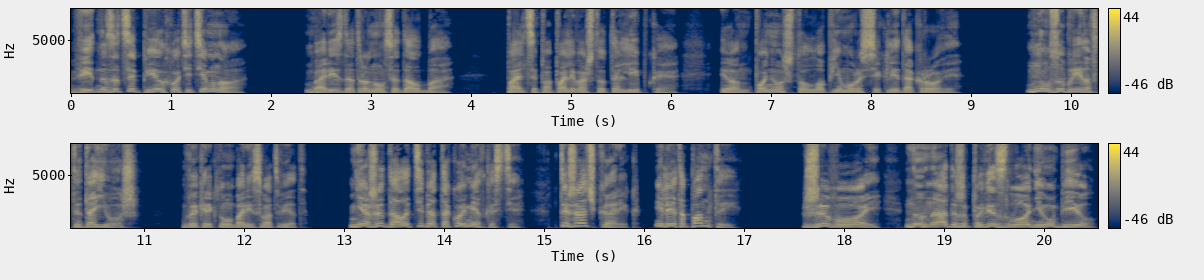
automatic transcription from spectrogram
Видно, зацепил, хоть и темно». Борис дотронулся до лба. Пальцы попали во что-то липкое, и он понял, что лоб ему рассекли до крови. «Ну, Зубрилов, ты даешь!» — выкрикнул Борис в ответ. «Не ожидал от тебя такой меткости. Ты же очкарик. Или это понты?» «Живой! Ну надо же, повезло, не убил!»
